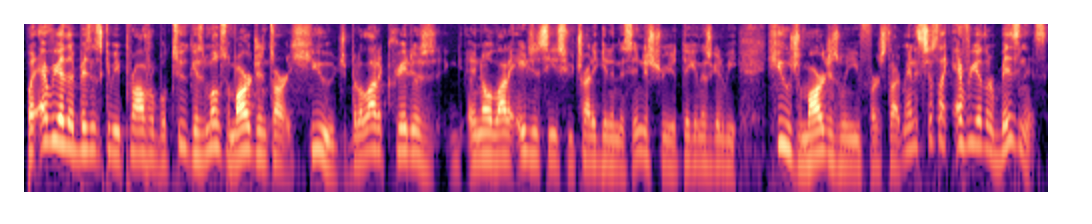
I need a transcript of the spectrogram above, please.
But every other business can be profitable too because most margins aren't huge. But a lot of creators, you know, a lot of agencies who try to get in this industry are thinking there's going to be huge margins when you first start. Man, it's just like every other business.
